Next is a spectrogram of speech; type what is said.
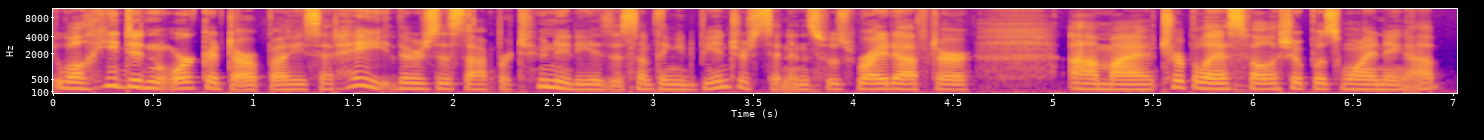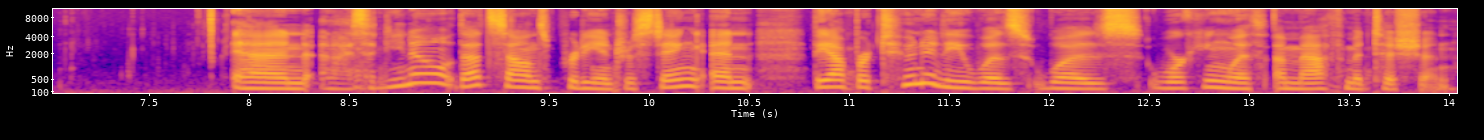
well, he didn't work at DARPA. He said, "Hey, there's this opportunity. Is this something you'd be interested in?" This was right after uh, my AAAS fellowship was winding up. And, and I said, you know, that sounds pretty interesting. And the opportunity was was working with a mathematician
